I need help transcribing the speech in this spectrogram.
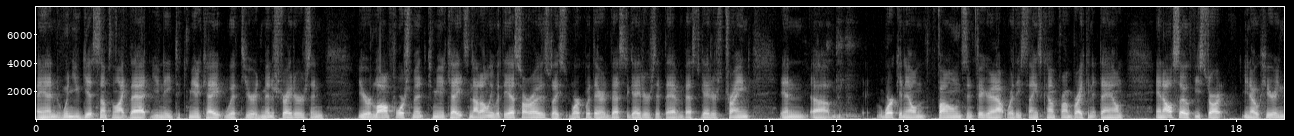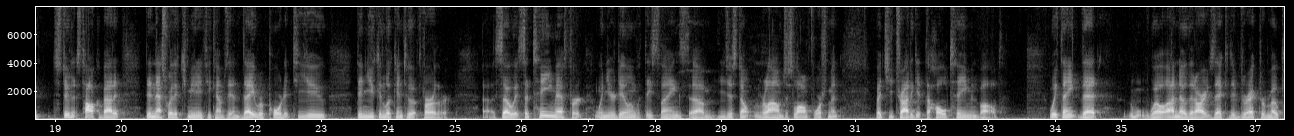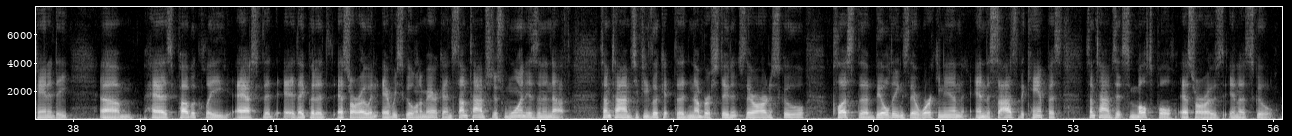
And when you get something like that, you need to communicate with your administrators and your law enforcement communicates not only with the SROs, they work with their investigators if they have investigators trained in um, working on phones and figuring out where these things come from, breaking it down. And also, if you start, you know, hearing students talk about it, then that's where the community comes in. They report it to you then you can look into it further. Uh, so it's a team effort when you're dealing with these things. Um, you just don't rely on just law enforcement, but you try to get the whole team involved. We think that, well, I know that our executive director, Mo Canady, um, has publicly asked that uh, they put a SRO in every school in America, and sometimes just one isn't enough. Sometimes, if you look at the number of students there are in a school, plus the buildings they're working in, and the size of the campus, Sometimes it's multiple SROs in a school.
